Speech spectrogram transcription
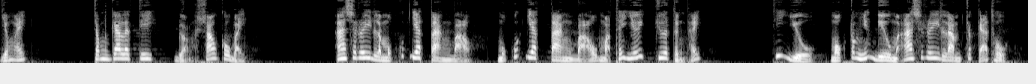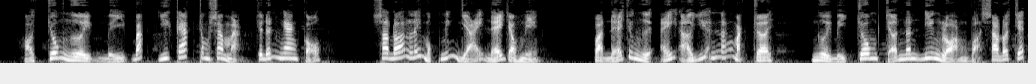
giống ấy. Trong Galati đoạn 6 câu 7 Assyri là một quốc gia tàn bạo, một quốc gia tàn bạo mà thế giới chưa từng thấy. Thí dụ, một trong những điều mà Assyri làm cho cả thù, họ chôn người bị bắt dưới cát trong sa mạc cho đến ngang cổ, sau đó lấy một miếng vải để vào miệng, và để cho người ấy ở dưới ánh nắng mặt trời, người bị chôn trở nên điên loạn và sau đó chết.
